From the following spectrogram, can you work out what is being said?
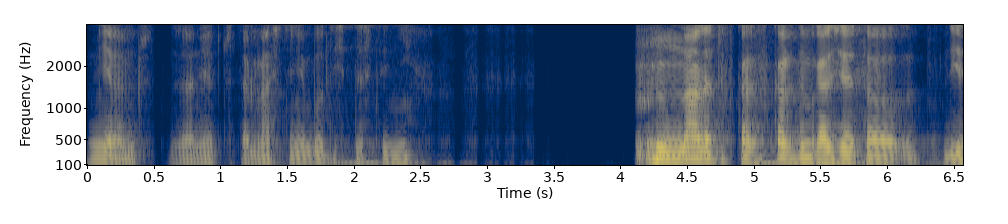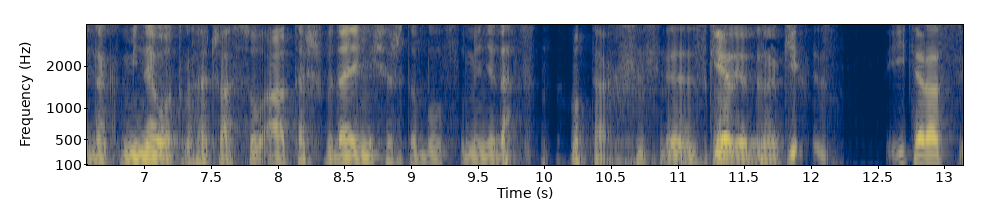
nie wiem, czy nie 14 nie było Destiny? No ale to w, ka- w każdym razie to jednak minęło trochę czasu, a też wydaje mi się, że to było w sumie niedawno. Tak. E, Z gier, jednak- z, gi- z, I teraz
